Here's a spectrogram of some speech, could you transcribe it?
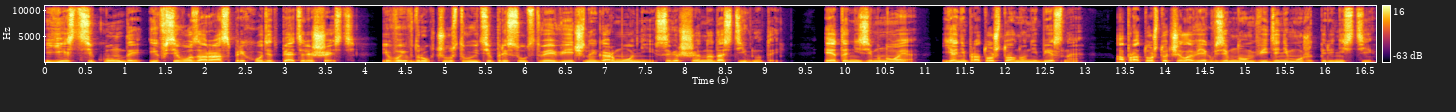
Есть секунды, их всего за раз приходит пять или шесть, и вы вдруг чувствуете присутствие вечной гармонии, совершенно достигнутой. Это не земное, я не про то, что оно небесное, а про то, что человек в земном виде не может перенести.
